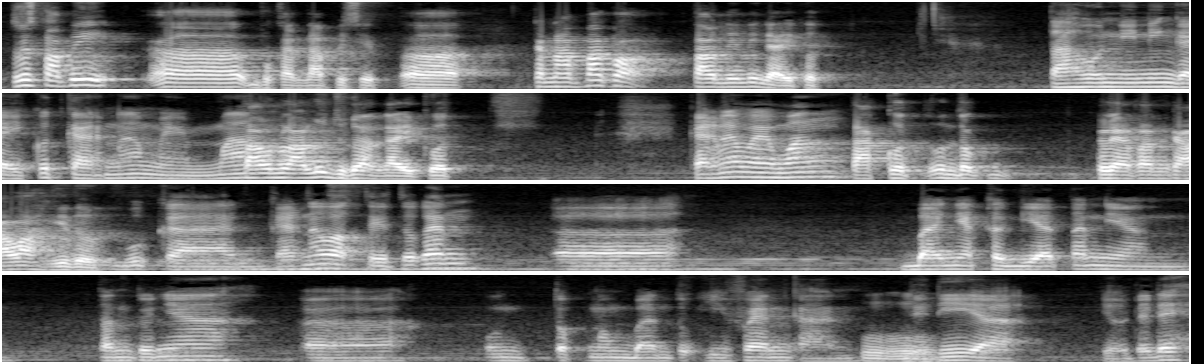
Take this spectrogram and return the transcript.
Terus tapi eh, bukan tapi sih, eh, kenapa kok tahun ini nggak ikut? Tahun ini nggak ikut karena memang Tahun lalu juga nggak ikut, karena memang takut untuk kelihatan kalah gitu. bukan karena waktu itu kan eh, banyak kegiatan yang tentunya eh, untuk membantu event kan. Mm-mm. Jadi ya ya udah deh,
